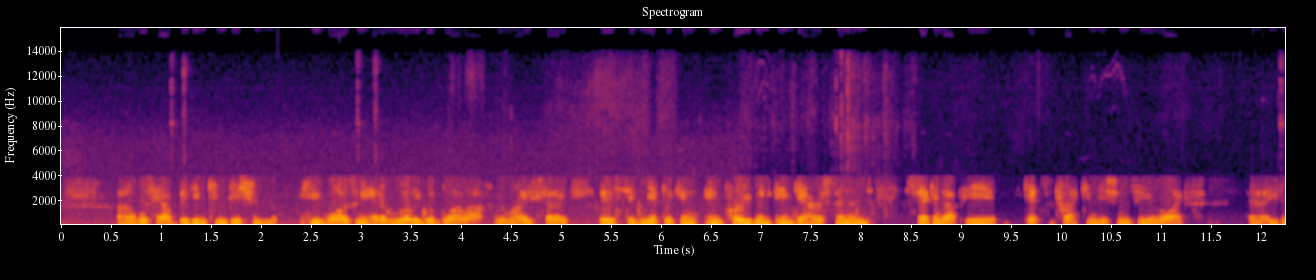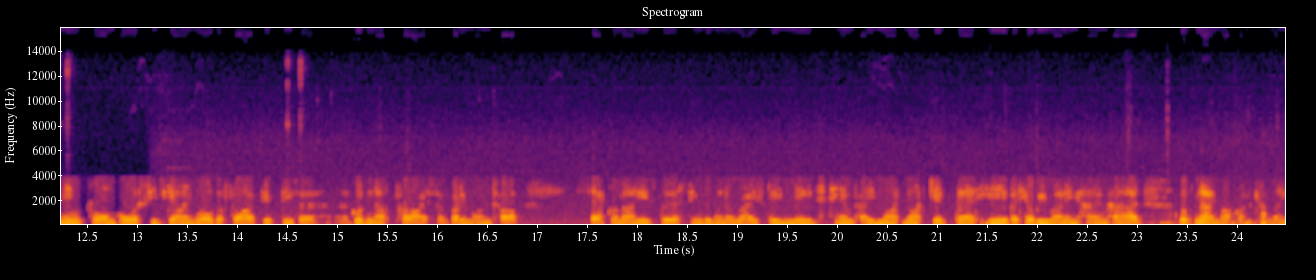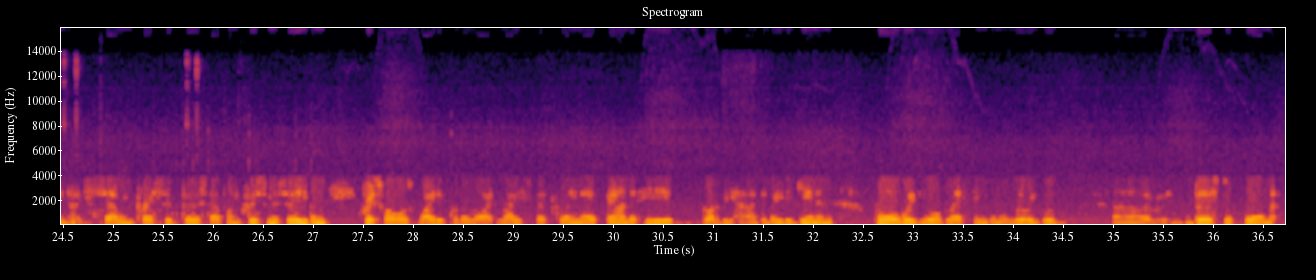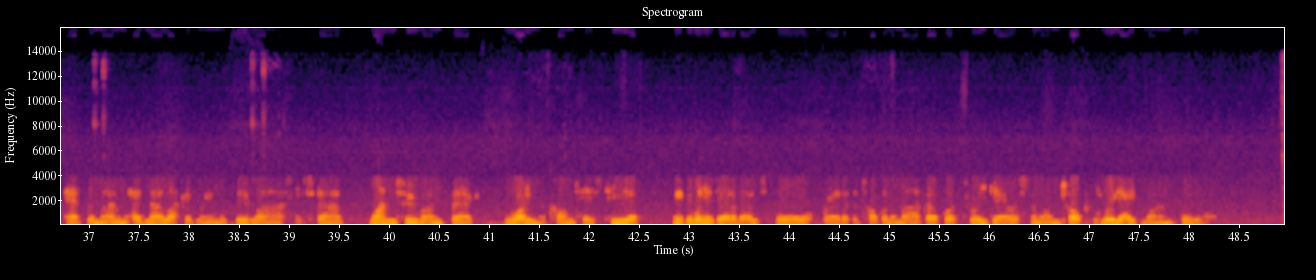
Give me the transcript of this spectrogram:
uh, was how big in condition he was, and he had a really good blow after the race. So there's significant improvement in Garrison. And second up here, gets the track conditions he likes. Uh, he's an informed horse. He's going well. The 550 is a, a good enough price. I've got him on top. Sacrimony is bursting to win a race, but he needs tempo. He might not get that here, but he'll be running home hard. Look, no knock on Colino. So impressive first up on Christmas Eve. And Chris Waller waited for the right race for Colino, found it here. Got to be hard to beat again. And four with your blessings and a really good uh, burst of form at the moment. Had no luck at with their last start. One, two runs back right in the contest here. Think the winners out of those four, Brad, at the top of the mark. I've got three Garrison on top, three, eight, one, and four.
